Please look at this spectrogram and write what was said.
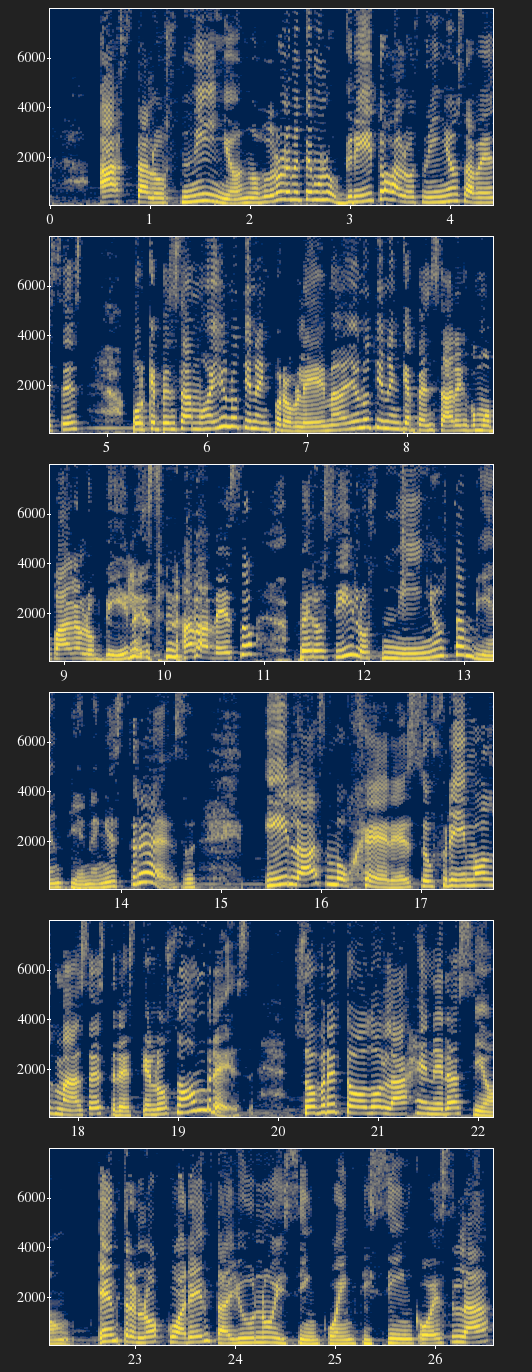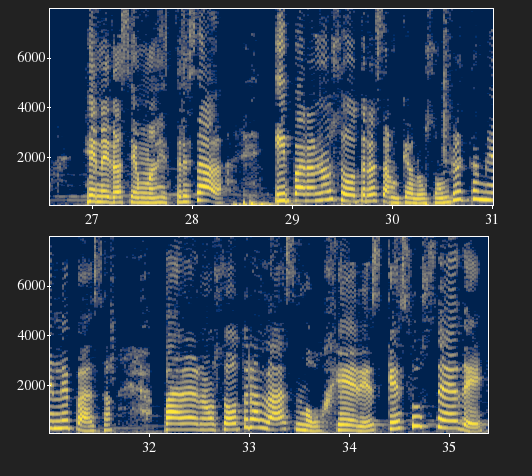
hasta los niños. Nosotros le metemos los gritos a los niños a veces porque pensamos, ellos no tienen problema, ellos no tienen que pensar en cómo pagan los biles, nada de eso. Pero sí, los niños también tienen estrés. Y las mujeres sufrimos más estrés que los hombres, sobre todo la generación entre los 41 y 55 es la generación más estresada. Y para nosotras, aunque a los hombres también le pasa, para nosotras las mujeres, ¿qué sucede?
